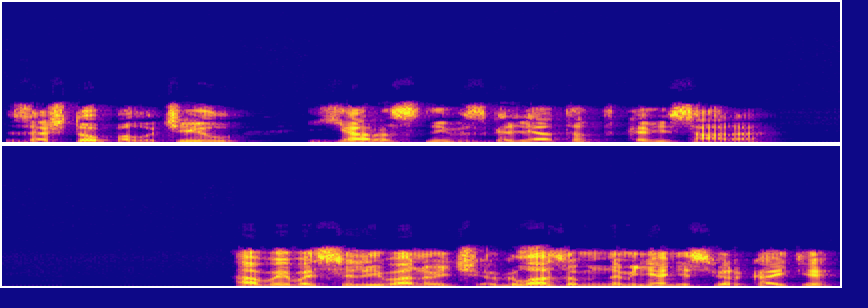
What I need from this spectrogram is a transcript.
За что получил яростный взгляд от комиссара. — А вы, Василий Иванович, глазом на меня не сверкайте.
